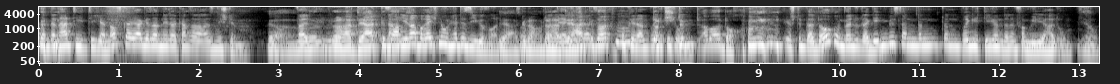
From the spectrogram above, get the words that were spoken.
Und dann hat die Tichanowskaja gesagt, nee, das kann doch alles nicht stimmen. Ja, Weil dann hat der halt nach gesagt, ihrer Berechnung hätte sie gewonnen. ja, So. genau. Und dann hat der, halt gesagt, hm, okay, dann bring das ich dich stimmt aber doch. um. Ihr stimmt halt doch und wenn du dagegen bist, dann, dann, dann bringe ich dich und deine Familie halt um. So.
